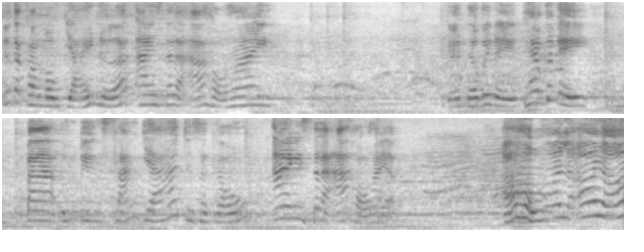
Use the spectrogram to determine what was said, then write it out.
chúng ta còn một giải nữa Ai sẽ là Á hậu 2 Kính thưa quý vị Theo quý vị ba ứng viên sáng giá trên sân khấu Ai sẽ là Á hậu 2 ạ? Á hậu hai là ai ạ?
